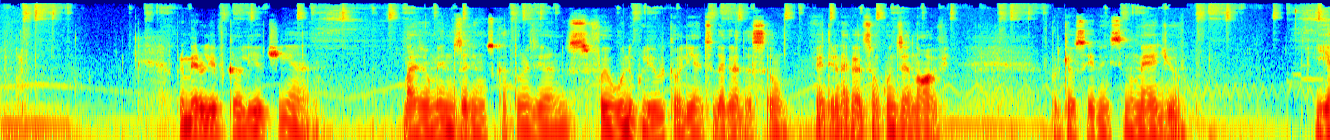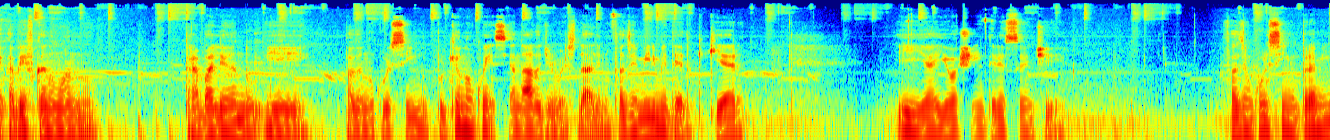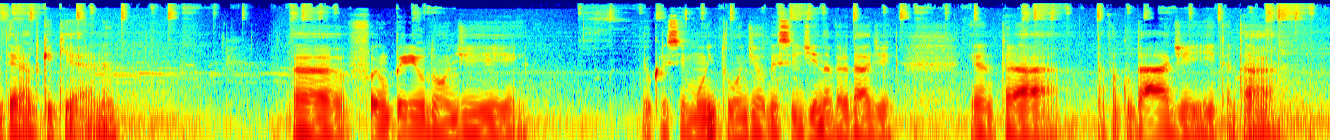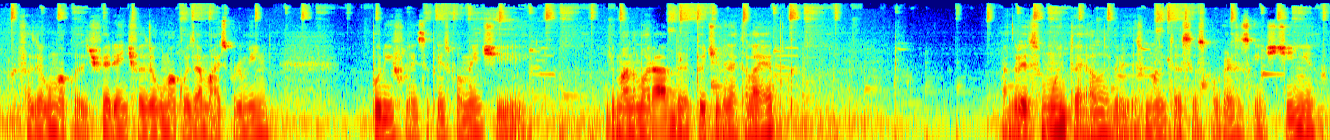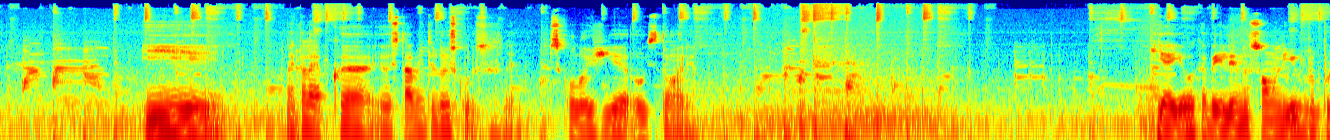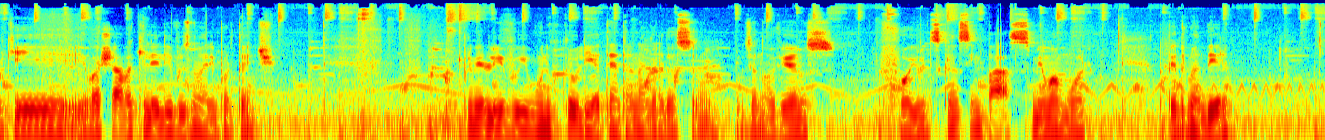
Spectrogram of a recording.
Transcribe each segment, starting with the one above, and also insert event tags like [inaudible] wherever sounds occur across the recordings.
O primeiro livro que eu li eu tinha mais ou menos ali uns 14 anos. Foi o único livro que eu li antes da graduação. Eu entrei na graduação com 19, porque eu saí do ensino médio e acabei ficando um ano trabalhando e pagando um cursinho, porque eu não conhecia nada de universidade, não fazia a mínima ideia do que, que era. E aí eu achei interessante fazer um cursinho para me inteirar do que, que era, né? Uh, foi um período onde eu cresci muito, onde eu decidi, na verdade, entrar na faculdade e tentar fazer alguma coisa diferente, fazer alguma coisa a mais por mim por influência principalmente de uma namorada que eu tive naquela época. Agradeço muito a ela, agradeço muito essas conversas que a gente tinha. E naquela época eu estava entre dois cursos, né? Psicologia ou História. E aí eu acabei lendo só um livro porque eu achava que ler livros não era importante primeiro livro e o único que eu li até entrar na graduação, com 19 anos, foi O Descanse em Paz, Meu Amor, do Pedro Bandeira.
